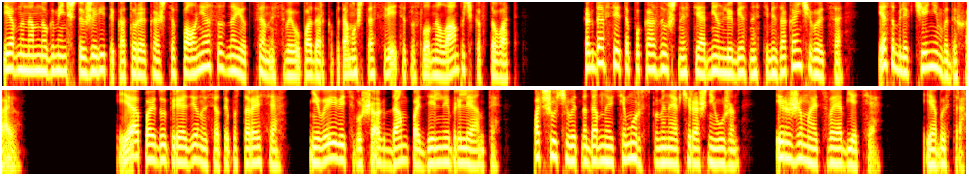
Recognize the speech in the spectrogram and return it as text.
Явно намного меньше той жириты, которая, кажется, вполне осознает ценность своего подарка, потому что светится, словно лампочка в 100 ватт. Когда все эта показушность и обмен любезностями заканчиваются, я с облегчением выдыхаю. «Я пойду переоденусь, а ты постарайся не выявить в ушах дам поддельные бриллианты», подшучивает надо мной Тимур, вспоминая вчерашний ужин, и разжимает свои объятия. Я быстро.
